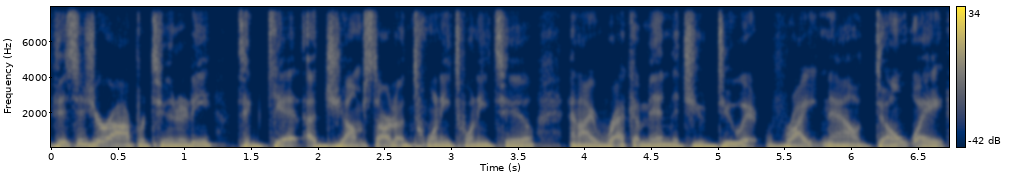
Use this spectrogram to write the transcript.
This is your opportunity to get a jump start on 2022. And I recommend that you do it right now. Don't wait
